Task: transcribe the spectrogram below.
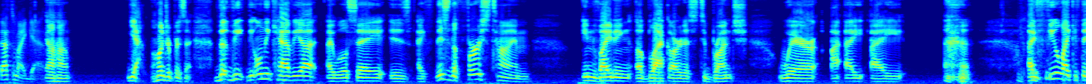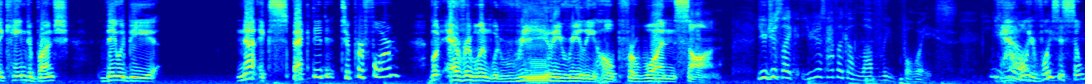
That's my guess. Uh huh. Yeah, hundred percent. The, the the only caveat I will say is I this is the first time inviting a black artist to brunch where I I I, I feel like if they came to brunch, they would be not expected to perform, but everyone would really really hope for one song. You just like you just have like a lovely voice. You Yeah. know, Oh, your voice is so.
